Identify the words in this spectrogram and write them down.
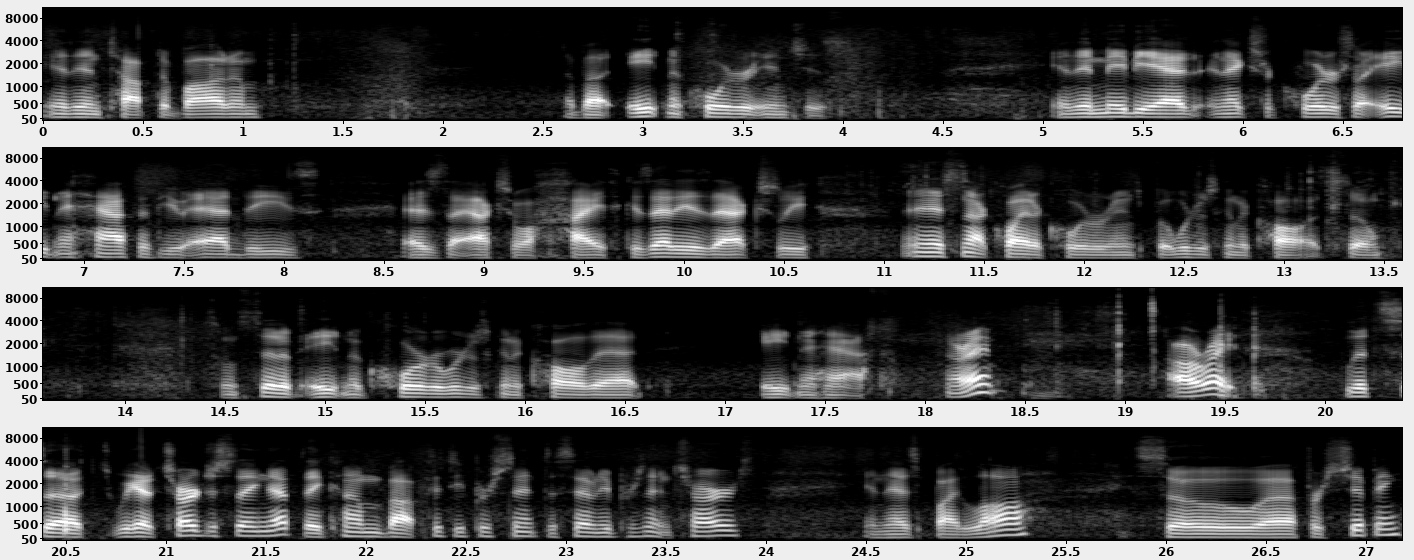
And then top to bottom, about 8 and a quarter inches. And then maybe add an extra quarter, so 8 and a half if you add these as the actual height, because that is actually, eh, it's not quite a quarter inch, but we're just going to call it. So, so instead of 8 and a quarter, we're just going to call that 8 and a half. All right. All right, let's, uh, we got to charge this thing up. They come about 50% to 70% charged, and that's by law. So uh, for shipping,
